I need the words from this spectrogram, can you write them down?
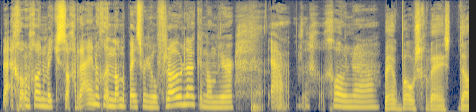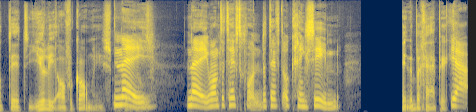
ja, gewoon, gewoon een beetje zagrijnig. En dan opeens weer heel vrolijk. En dan weer, Ja. gewoon... eh, Ben je ook boos geweest dat dit jullie overkomen is? nee, nee, want het heeft, gewoon, dat heeft ook geen zin. Ja, Dat begrijp ik. Ja,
